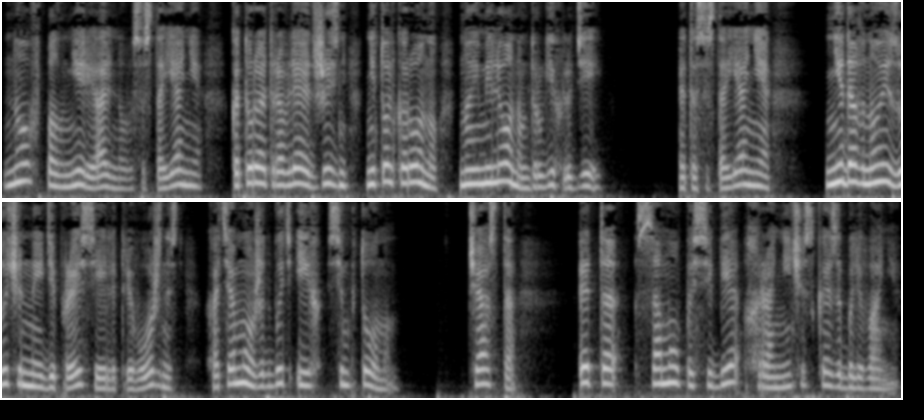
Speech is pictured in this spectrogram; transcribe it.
но вполне реального состояния, которое отравляет жизнь не только Рону, но и миллионам других людей. Это состояние – недавно изученные депрессия или тревожность, хотя может быть их симптомом. Часто это само по себе хроническое заболевание.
